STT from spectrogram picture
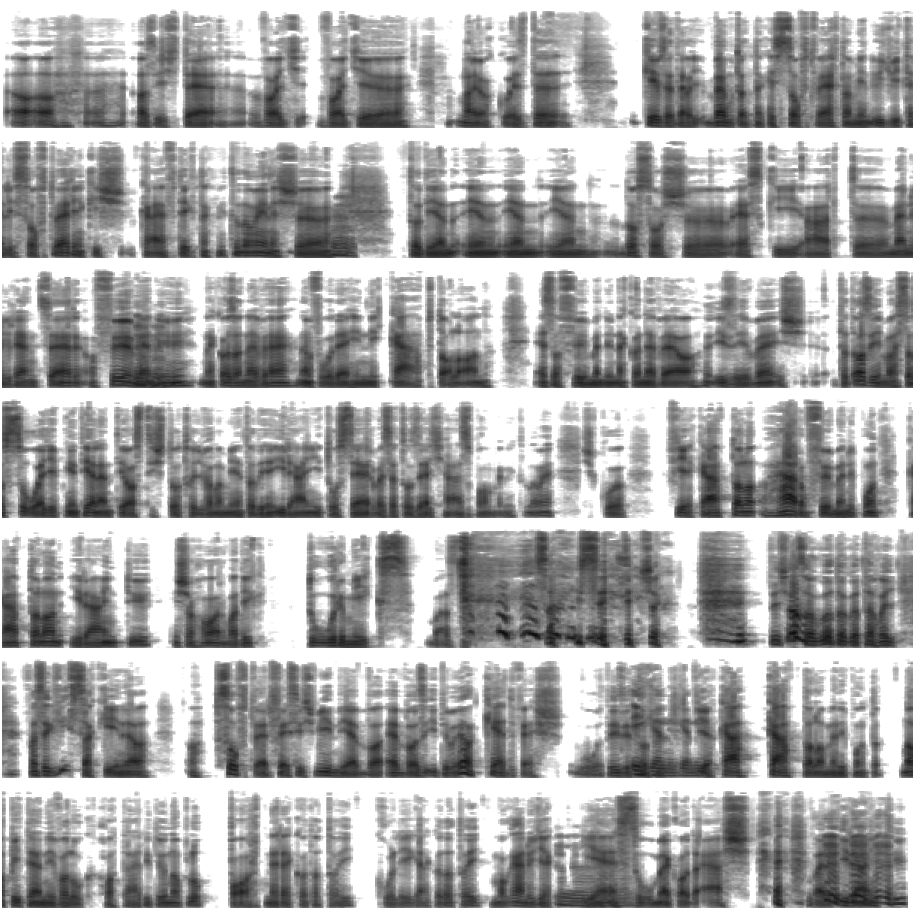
a, a, az is te vagy, vagy na jó, akkor ez de képzeld el, hogy bemutatnak egy szoftvert, amilyen ügyviteli szoftver, ilyen kis KFT-knek, mit tudom én, és uh, tudod, ilyen, ilyen, ilyen, ilyen doszos art uh, menürendszer. A főmenünek az a neve, nem fogod elhinni, káptalan. Ez a főmenünek a neve a izébe, és tehát azért, mert a szó egyébként jelenti azt is, tudod, hogy valamilyen tudod, ilyen irányító szervezet az egyházban, meg mit tudom én, és akkor figyelj, káptalan, három főmenüpont, káptalan, iránytű, és a harmadik turmix. Szóval és, és azon gondolkodtam, hogy azért vissza kéne a, a szoftverfejsz is vinni ebbe, ebbe az időbe. Olyan kedves volt. Ezért igen, ott, igen, igen. A ká, káptalan menüpontok. Napi tennivalók, határidőnapló, partnerek adatai, kollégák adatai, magánügyek, mm. jelszó megadás, vagy iránytű,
